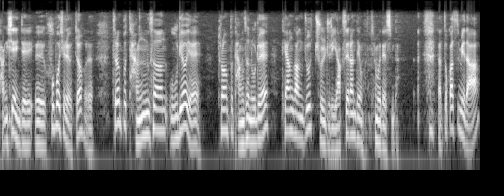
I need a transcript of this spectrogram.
당시에 이제 후보실이었죠. 트럼프 당선 우려에 트럼프 당선 우려에 태양광주 줄줄이 약세란 제목이 됐습니다. 자, 똑같습니다.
